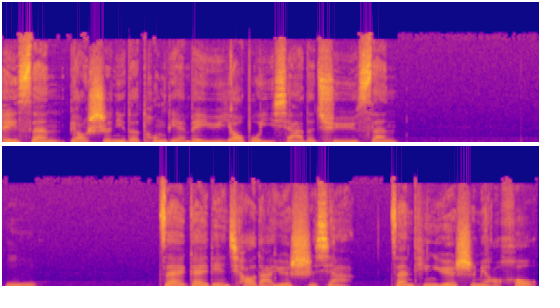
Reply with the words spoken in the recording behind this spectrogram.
A 三表示你的痛点位于腰部以下的区域三。五，在该点敲打约十下，暂停约十秒后，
